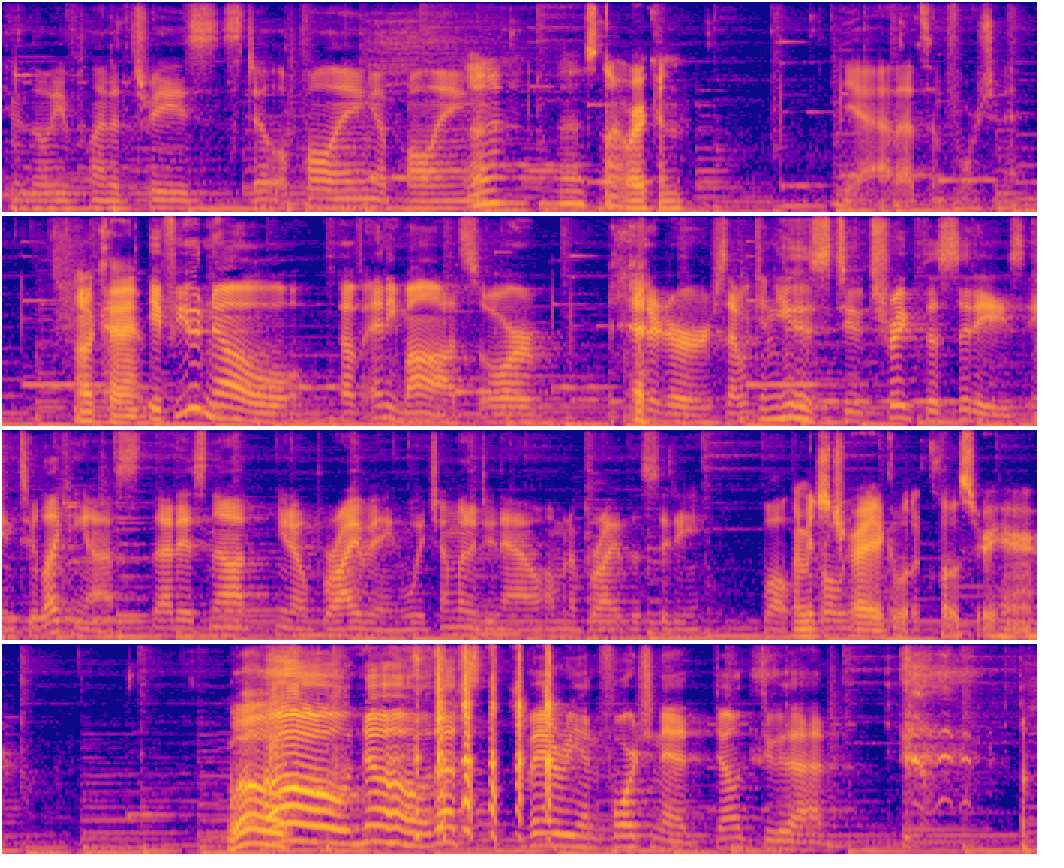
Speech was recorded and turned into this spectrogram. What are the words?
Even though you planted trees, still appalling, appalling. Uh, it's not working. Yeah, that's unfortunate. Okay. If you know of any mods or editors that we can use to trick the cities into liking us, that is not, you know, bribing, which I'm gonna do now. I'm gonna bribe the city. Well, Let me just try a little closer here. Whoa! Oh no, that's very unfortunate. Don't do that.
